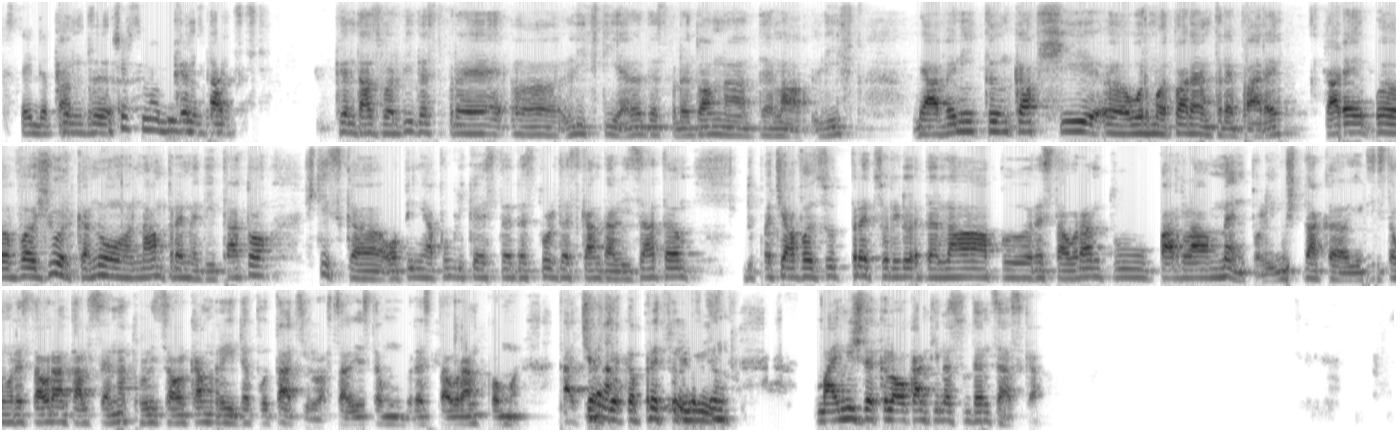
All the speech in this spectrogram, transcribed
asta e de când, Încerc să mă obișnuiesc când ați, când ați vorbit despre uh, liftiere, despre doamna de la lift, mi-a venit în cap și uh, următoarea întrebare, care uh, vă jur că nu am premeditat-o. Știți că opinia publică este destul de scandalizată după ce a văzut prețurile de la uh, restaurantul Parlamentului. Nu știu dacă există un restaurant al Senatului sau al Camerei Deputaților sau este un restaurant comun. Dar cert da, e că prețurile există. sunt mai mici decât la o cantină studențească.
